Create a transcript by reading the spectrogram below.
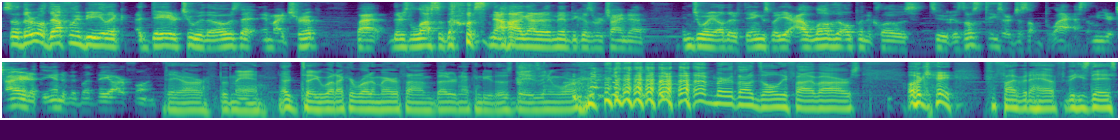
So there will definitely be like a day or two of those that in my trip but there's less of those now. I gotta admit because we're trying to enjoy other things. But yeah, I love the open to close too because those days are just a blast. I mean, you're tired at the end of it, but they are fun. They are. But man, I tell you what, I could run a marathon better than I can do those days anymore. Marathon's only five hours. Okay, five and a half these days.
